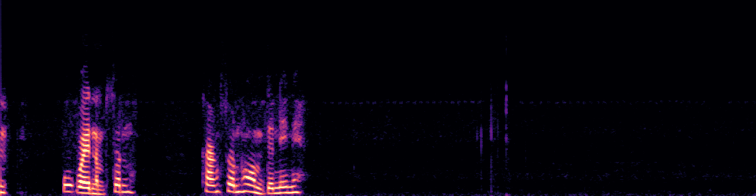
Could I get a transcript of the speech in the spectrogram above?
ปลูกไว้น้ำส้นข้างส้นหอมจะนี่นี่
